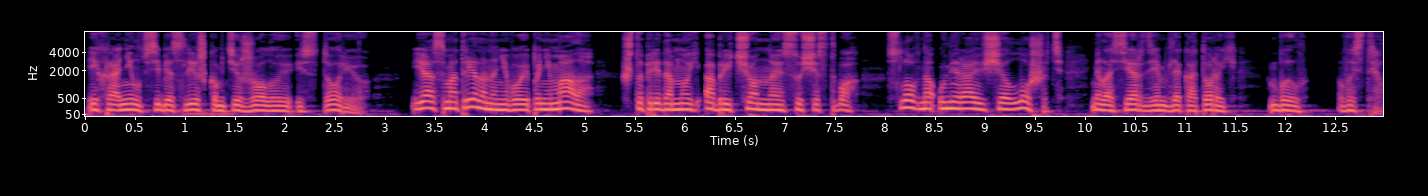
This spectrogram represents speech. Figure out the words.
и хранил в себе слишком тяжелую историю — я смотрела на него и понимала, что передо мной обречённое существо, словно умирающая лошадь, милосердием для которой был выстрел.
